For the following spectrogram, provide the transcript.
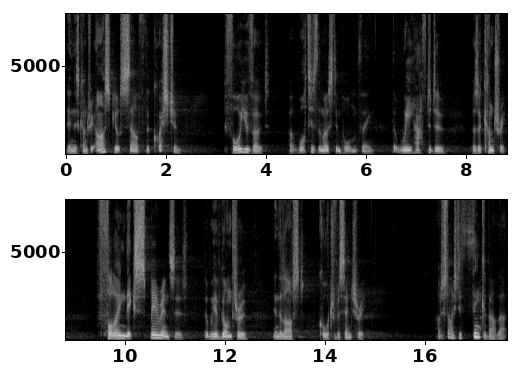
in this country. Ask yourself the question before you vote about what is the most important thing that we have to do as a country following the experiences that we have gone through in the last quarter of a century. I'll just ask you to think about that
